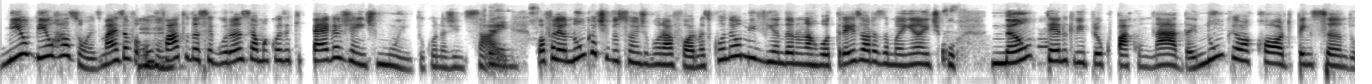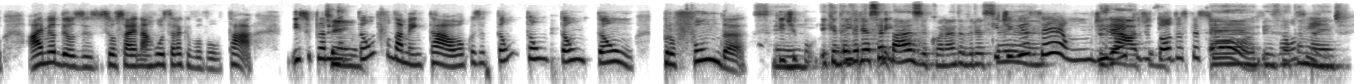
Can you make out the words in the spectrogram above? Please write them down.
mil, mil razões, mas uhum. o fato da segurança é uma coisa que pega a gente muito quando a gente sai. Sim. Eu falei, eu nunca tive o sonho de morar fora, mas quando eu me vi andando na rua três horas da manhã e, tipo, não tendo que me preocupar com nada, e nunca eu acordo pensando, ai meu Deus, se eu sair na rua, será que eu vou voltar? Isso para mim é tão fundamental, é uma coisa tão, tão, tão, tão profunda Sim. que, tipo. E que deveria ser básico, né? Deveria ser. Que devia ser um direito Exato. de todas as pessoas. É, exatamente. Então, assim,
